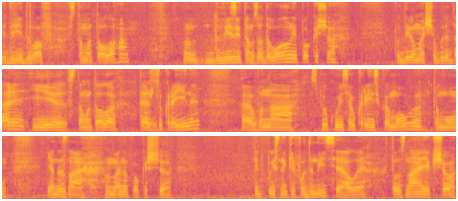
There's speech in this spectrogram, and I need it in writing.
відвідував стоматолога. Ну, візитом задоволений поки що. Подивимося, що буде далі. І стоматолог теж з України. Е, Вона спілкується українською мовою, тому я не знаю, в мене поки що підписників одиниці, але хто знає, якщо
